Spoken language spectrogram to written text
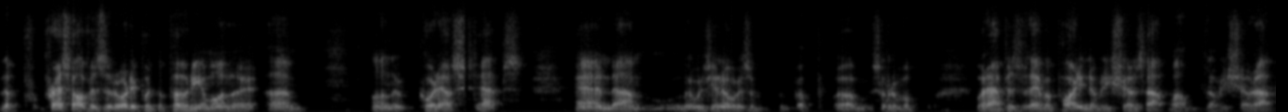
The press office had already put the podium on the um, on the courthouse steps, and um, it was you know it was a, a, a, um, sort of a what happens if they have a party nobody shows up well nobody showed up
